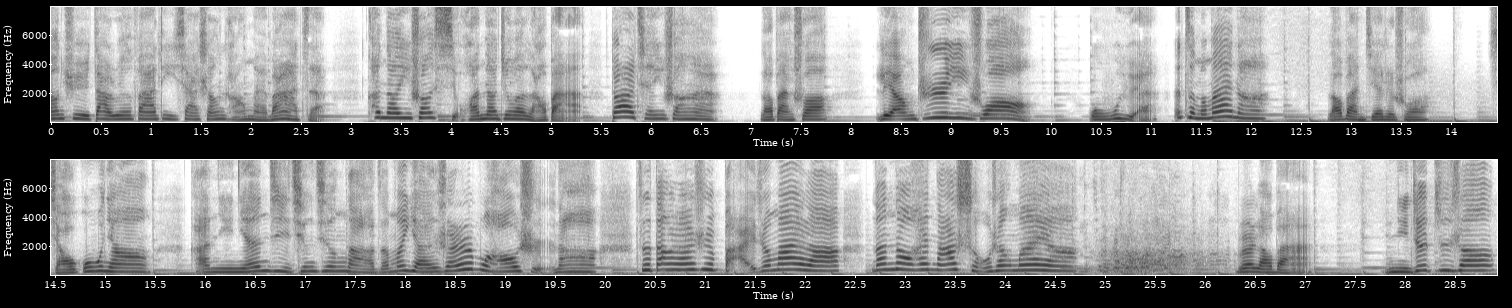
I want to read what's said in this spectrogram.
刚去大润发地下商场买袜子，看到一双喜欢的，就问老板多少钱一双啊？老板说两只一双。我无语，那怎么卖呢？老板接着说，小姑娘，看你年纪轻轻的，怎么眼神不好使呢？这当然是摆着卖了，难道还拿手上卖呀？不是老板，你这智商。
